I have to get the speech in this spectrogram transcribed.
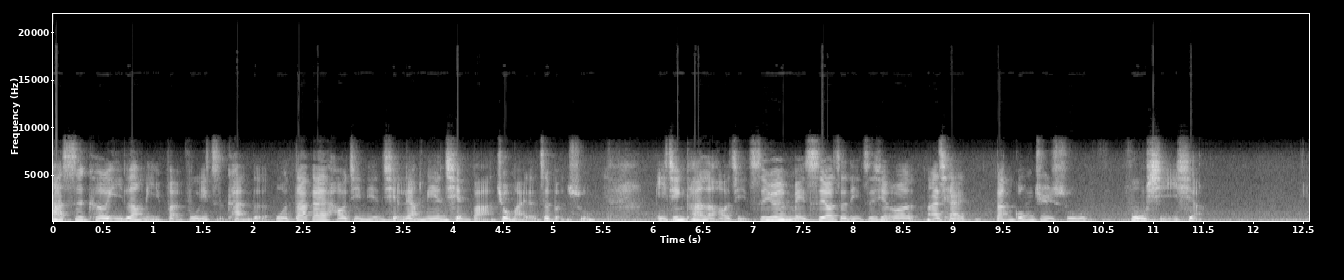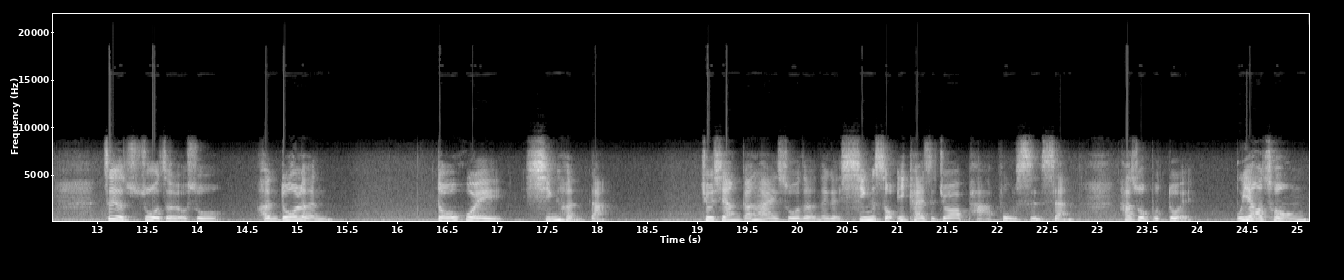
它是可以让你反复一直看的。我大概好几年前，两年前吧，就买了这本书，已经看了好几次，因为每次要整理之前，我要拿起来当工具书复习一下。这个作者有说，很多人都会心很大，就像刚才说的那个新手一开始就要爬富士山。他说不对，不要从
